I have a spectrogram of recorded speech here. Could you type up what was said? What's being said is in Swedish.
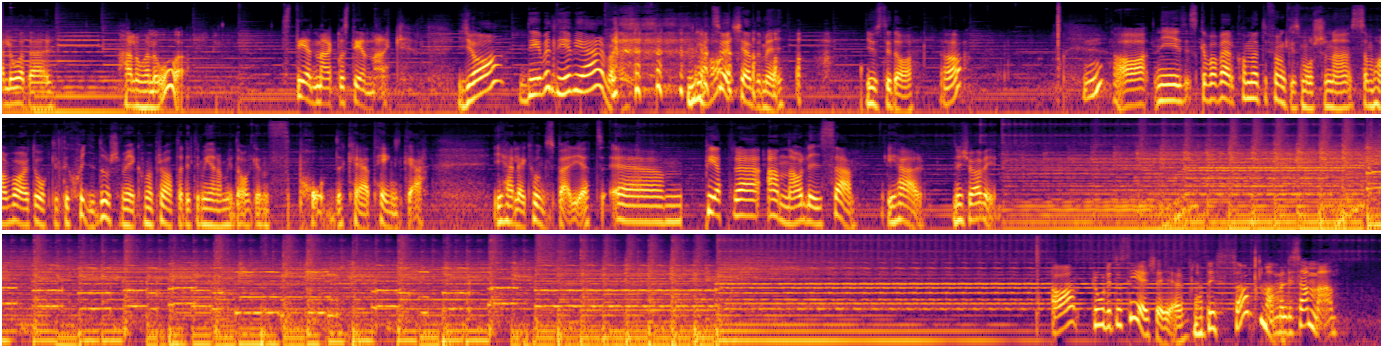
Hallå där. Hallå hallå! Stenmark och Stenmark. Ja, det är väl det vi är va? Ja. Så jag känner mig just idag. Ja. Ja, ni ska vara välkomna till Funkismorsorna som har varit och åkt lite skidor som vi kommer att prata lite mer om i dagens podd kan jag tänka. I härliga Kungsberget. Ehm, Petra, Anna och Lisa är här. Nu kör vi! Ja, roligt att se er tjejer. Ja, detsamma. Men detsamma.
